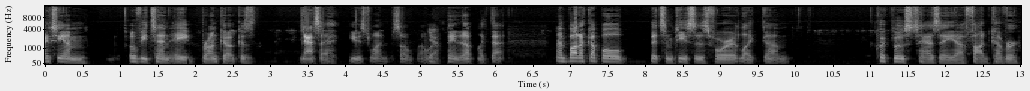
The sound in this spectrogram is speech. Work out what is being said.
ICM OV10A Bronco because NASA used one, so I want yeah. to paint it up like that. And I bought a couple bits and pieces for it, like um, Quickboost has a uh, FOD cover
